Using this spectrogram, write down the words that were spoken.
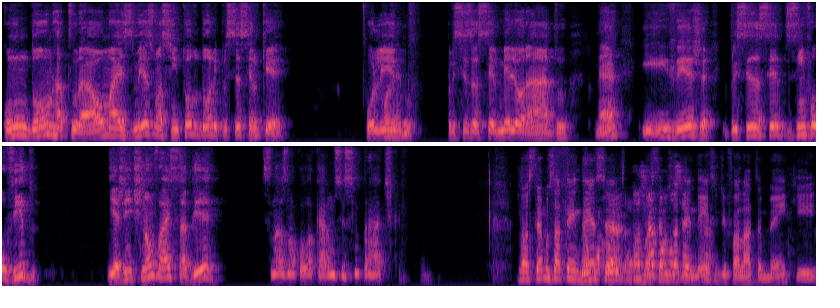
com um dom natural, mas mesmo assim, todo dom ele precisa ser o quê? Polido, Correto. precisa ser melhorado, né? E, e veja, precisa ser desenvolvido. E a gente não vai saber se nós não colocarmos isso em prática. Nós temos a tendência, nós, nós temos a tendência de falar também que,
